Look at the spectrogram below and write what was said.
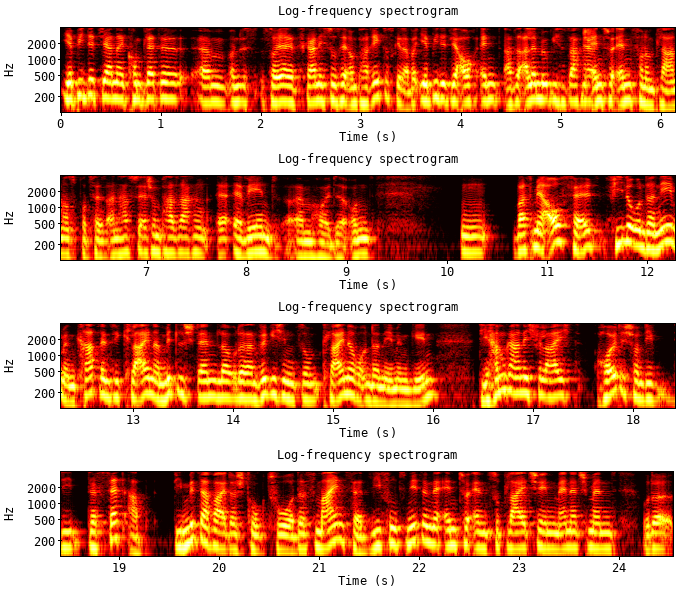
ihr bietet ja eine komplette, ähm, und es soll ja jetzt gar nicht so sehr um Paretos gehen, aber ihr bietet ja auch end, also alle möglichen Sachen end-to-end -End von einem Planungsprozess an. Hast du ja schon ein paar Sachen äh, erwähnt ähm, heute. Und mh, mm, was mir auffällt, viele Unternehmen, gerade wenn sie kleiner, Mittelständler oder dann wirklich in so kleinere Unternehmen gehen, die haben gar nicht vielleicht heute schon die, die, das Setup, die Mitarbeiterstruktur, das Mindset, wie funktioniert denn der End-to-End Supply Chain Management oder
